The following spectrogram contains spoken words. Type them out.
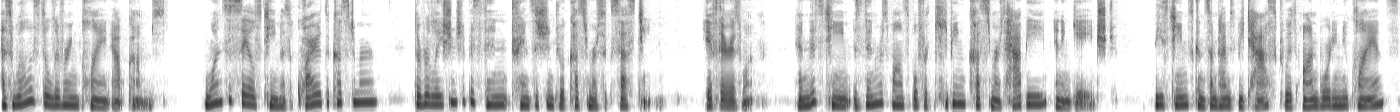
as well as delivering client outcomes. Once a sales team has acquired the customer, the relationship is then transitioned to a customer success team, if there is one. And this team is then responsible for keeping customers happy and engaged. These teams can sometimes be tasked with onboarding new clients,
